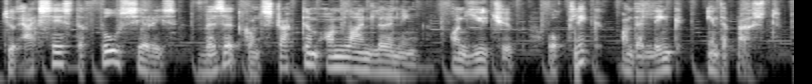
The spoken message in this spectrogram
To access the full series, visit Constructum Online Learning on YouTube or click on the link in the post.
